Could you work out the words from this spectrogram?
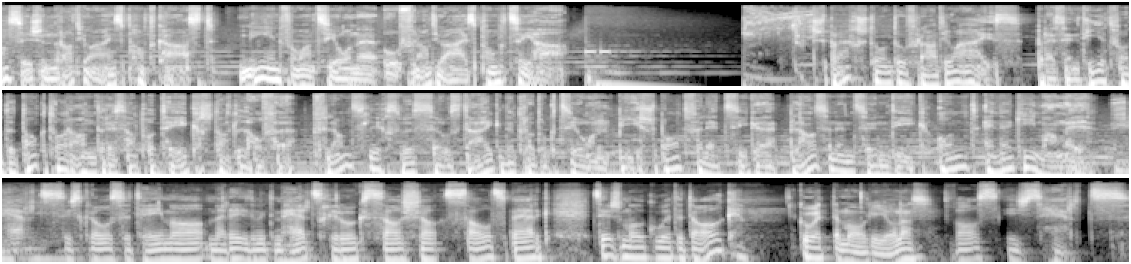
Das ist ein Radio 1 Podcast. Mehr Informationen auf radio1.ch. Sprechstunde auf Radio 1, präsentiert von der Dr. Andres Apotheke Stadtlaufen. Pflanzliches Wissen aus der eigenen Produktion bei Sportverletzungen, Blasenentzündung und Energiemangel. Herz ist das grosse Thema. Wir reden mit dem Herzchirurg Sascha Salzberg. Zuerst mal guten Tag. Guten Morgen, Jonas. Was ist das Herz?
